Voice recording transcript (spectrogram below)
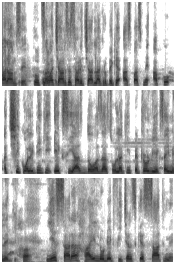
आराम से। उतना सवा चार से साढ़े चार लाख रुपए के आसपास में आपको अच्छी क्वालिटी की एक सियाज 2016 की पेट्रोल वीएक्सआई मिलेगी। हाँ। ये सारा हाई लोडेड फीचर्स के साथ में।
